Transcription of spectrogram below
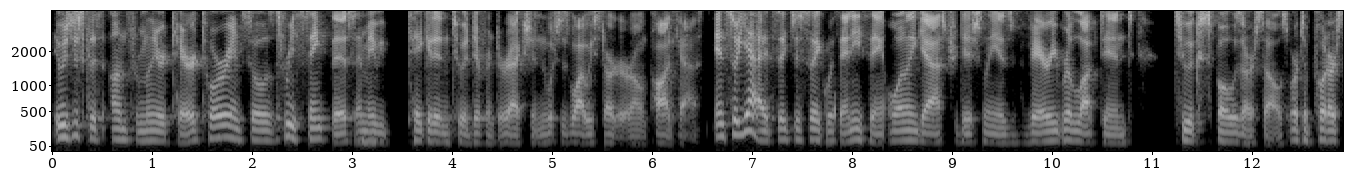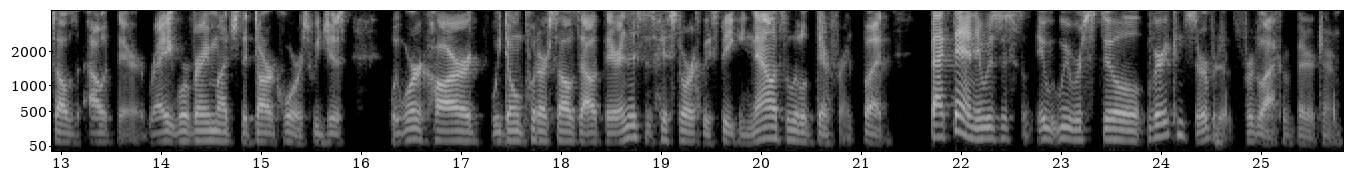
it was just this unfamiliar territory. And so let's rethink this and maybe take it into a different direction, which is why we started our own podcast. And so, yeah, it's, just like with anything, oil and gas traditionally is very reluctant to expose ourselves or to put ourselves out there, right? We're very much the dark horse. We just, we work hard, we don't put ourselves out there. And this is historically speaking. Now it's a little different, but back then it was just it, we were still very conservative for lack of a better term.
